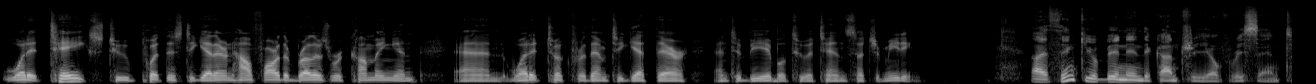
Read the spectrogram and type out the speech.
what it takes to put this together and how far the brothers were coming and and what it took for them to get there and to be able to attend such a meeting. I think you've been in the country of recent.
